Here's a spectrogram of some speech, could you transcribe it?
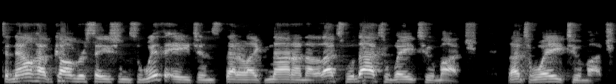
to now have conversations with agents that are like, no, no, no, that's that's way too much. That's way too much.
